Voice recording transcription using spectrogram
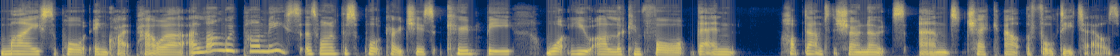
my support in Quiet Power, along with Parmees as one of the support coaches, could be what you are looking for, then hop down to the show notes and check out the full details.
